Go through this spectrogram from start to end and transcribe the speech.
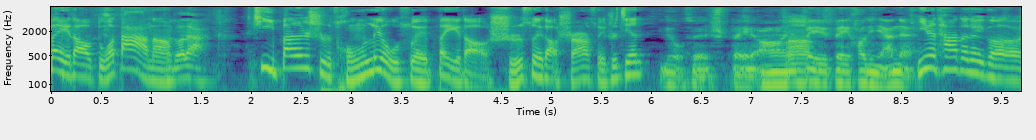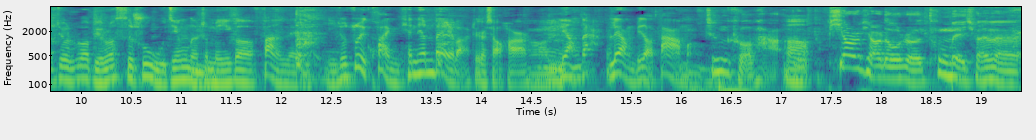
背到多大呢？多大？一般是从六岁背到十岁到十二岁之间，六岁是背啊，背背好几年得。因为他的这个就是说，比如说四书五经的这么一个范围，你就最快你天天背吧，这个小孩儿啊，量大。量比较大嘛。真可怕啊！篇儿篇儿都是通背全文，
